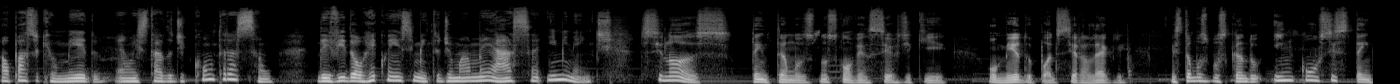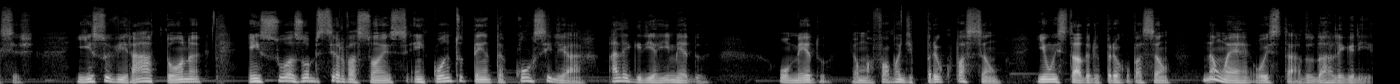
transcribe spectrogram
ao passo que o medo é um estado de contração devido ao reconhecimento de uma ameaça iminente. Se nós tentamos nos convencer de que o medo pode ser alegre, estamos buscando inconsistências, e isso virá à tona em suas observações enquanto tenta conciliar alegria e medo. O medo é uma forma de preocupação e um estado de preocupação não é o estado da alegria.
